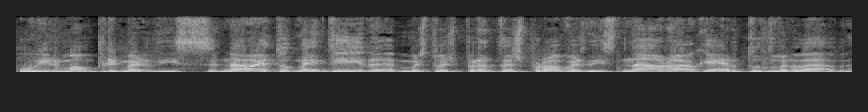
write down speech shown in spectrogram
O irmão primeiro disse: Não, é tudo mentira, mas depois, perante as provas, disse: Não, não, eu quero tudo verdade.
